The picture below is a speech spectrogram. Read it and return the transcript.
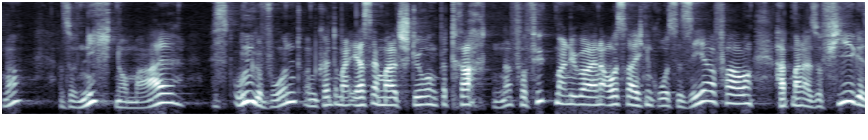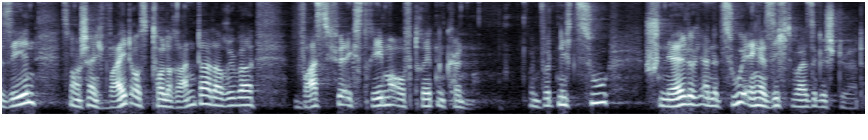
Ne? Also nicht normal ist ungewohnt und könnte man erst einmal als Störung betrachten. Ne? Verfügt man über eine ausreichend große Seherfahrung, hat man also viel gesehen, ist man wahrscheinlich weitaus toleranter darüber, was für Extreme auftreten können und wird nicht zu schnell durch eine zu enge Sichtweise gestört.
